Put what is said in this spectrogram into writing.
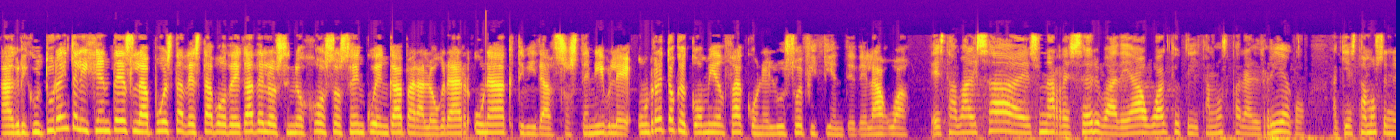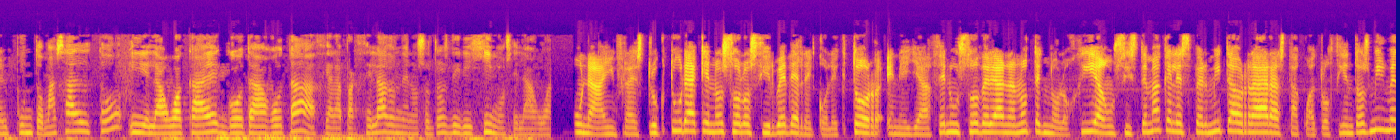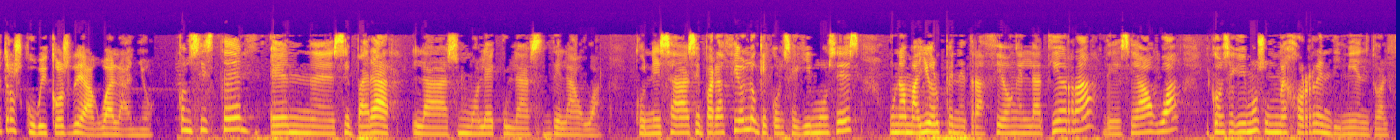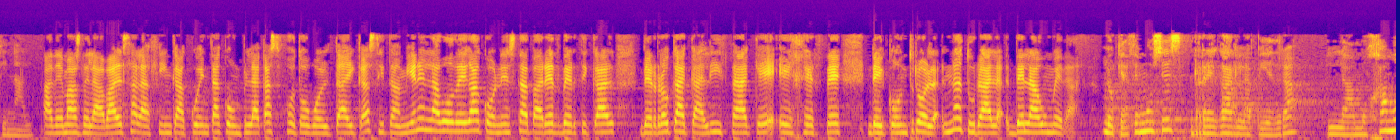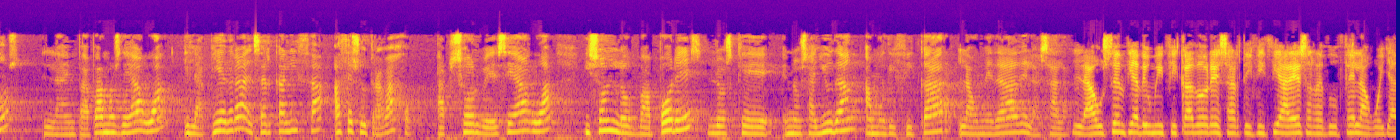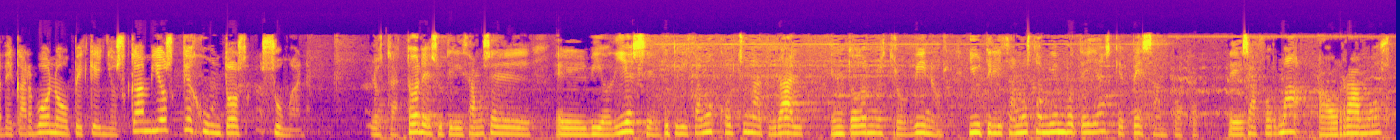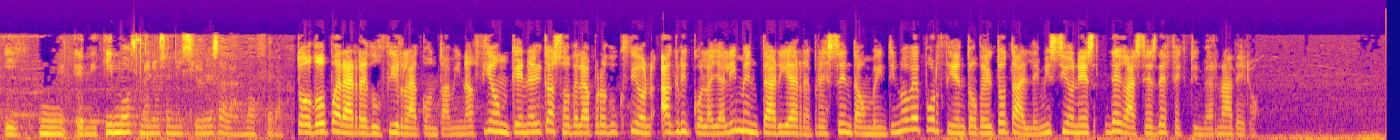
Agricultura inteligente es la apuesta de esta bodega de los hinojosos en Cuenca para lograr una actividad sostenible, un reto que comienza con el uso eficiente del agua. Esta balsa es una reserva de agua que utilizamos para el riego. Aquí estamos en el punto más alto y el agua cae gota a gota hacia la parcela donde nosotros dirigimos el agua. Una infraestructura que no solo sirve de recolector, en ella hacen uso de la nanotecnología, un sistema que les permite ahorrar hasta 400.000 metros cúbicos de agua al año. Consiste en eh, separar las moléculas del agua. Con esa separación lo que conseguimos es una mayor penetración en la tierra de ese agua y conseguimos un mejor rendimiento al final. Además de la balsa, la finca cuenta con placas fotovoltaicas y también en la bodega con esta pared vertical de roca caliza que ejerce de control natural de la humedad. Lo que hacemos es regar la piedra la mojamos, la empapamos de agua y la piedra, al ser caliza, hace su trabajo, absorbe ese agua y son los vapores los que nos ayudan a modificar la humedad de la sala. La ausencia de humificadores artificiales reduce la huella de carbono, pequeños cambios que juntos suman. Los tractores, utilizamos el, el, biodiesel, utilizamos corcho natural en todos nuestros vinos y utilizamos también botellas que pesan poco. De esa forma ahorramos y emitimos menos emisiones a la atmósfera. Todo para reducir la contaminación, que en el caso de la producción agrícola y alimentaria representa un 29% del total de emisiones de gases de efecto invernadero.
